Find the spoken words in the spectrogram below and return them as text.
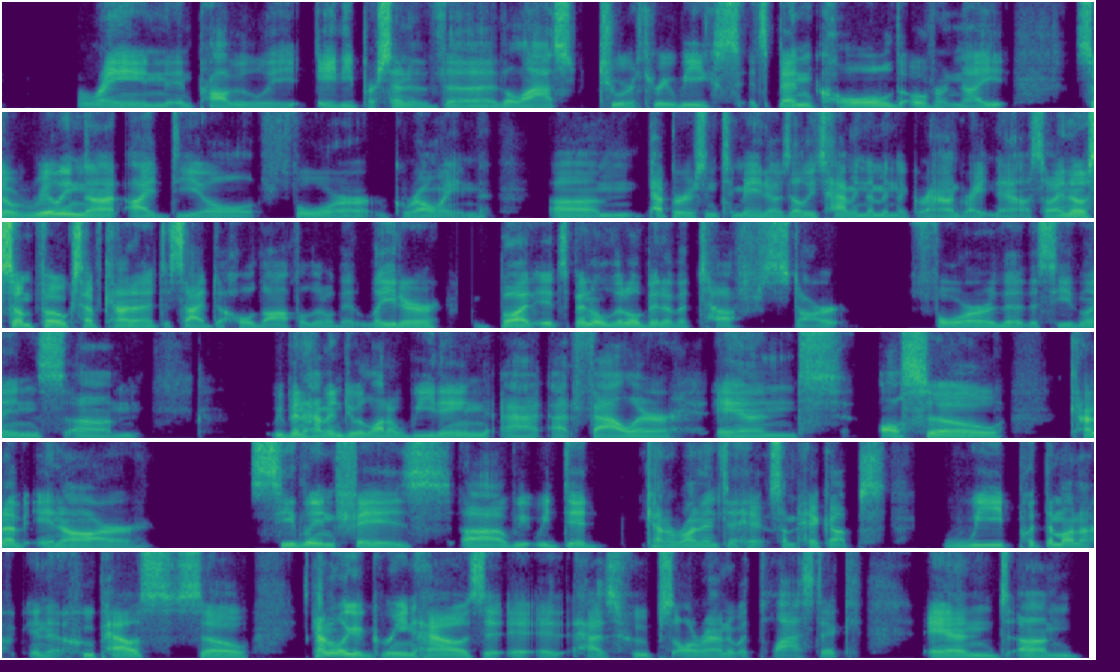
rain in probably 80% of the the last two or three weeks. It's been cold overnight. So really not ideal for growing um, peppers and tomatoes, at least having them in the ground right now. So I know some folks have kind of decided to hold off a little bit later, but it's been a little bit of a tough start for the the seedlings. Um, we've been having to do a lot of weeding at at Fowler, and also kind of in our seedling phase, uh, we we did kind of run into some hiccups. We put them on a in a hoop house, so it's kind of like a greenhouse. It, it, it has hoops all around it with plastic, and um,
